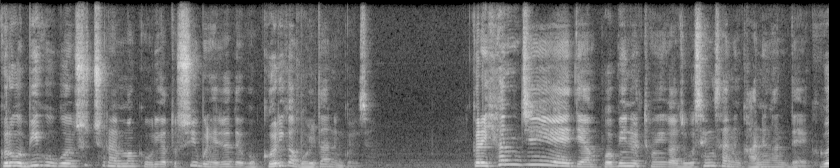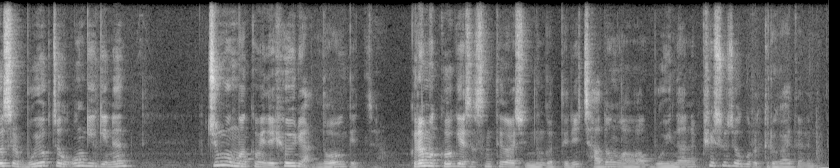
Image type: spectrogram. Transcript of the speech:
그리고 미국은 수출할 만큼 우리가 또 수입을 해줘야 되고 거리가 멀다는 거죠. 그래 현지에 대한 법인을 통해 가지고 생산은 가능한데 그것을 무역적으로 옮기기는 중국만큼의 효율이 안 나오겠죠. 그러면 거기에서 선택할 수 있는 것들이 자동화와 무인화는 필수적으로 들어가야 되는 거예요.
